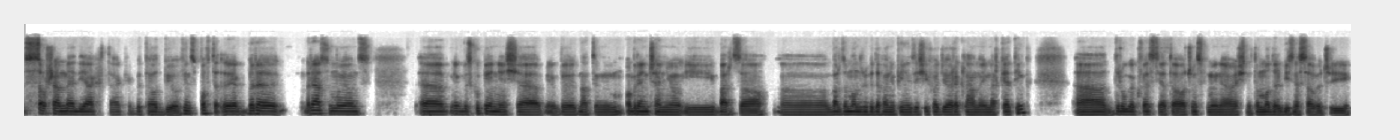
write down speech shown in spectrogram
social mediach tak jakby to odbiło, więc jakby re, reasumując e, jakby skupienie się jakby na tym ograniczeniu i bardzo, e, bardzo mądrym wydawaniu pieniędzy, jeśli chodzi o reklamę i marketing. A druga kwestia to, o czym wspominałeś, no to model biznesowy, czyli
